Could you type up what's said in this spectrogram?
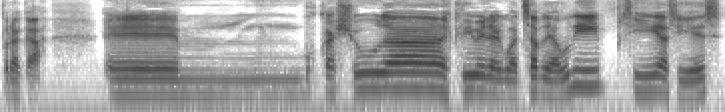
Por acá. Em, busca ayuda, escríbele al WhatsApp de Audip, sí, así es.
